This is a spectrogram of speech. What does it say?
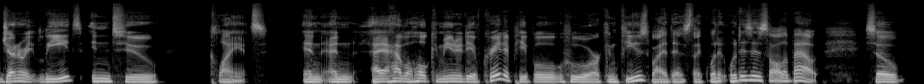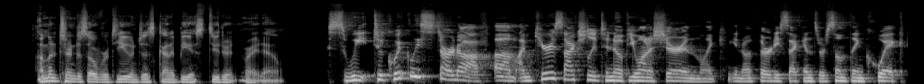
generate leads into clients. And and I have a whole community of creative people who are confused by this. Like, what what is this all about? So I'm going to turn this over to you and just kind of be a student right now. Sweet. To quickly start off, um, I'm curious actually to know if you want to share in like, you know, 30 seconds or something quick.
